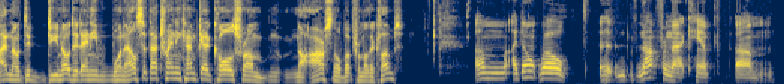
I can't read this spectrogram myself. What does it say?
I don't know. Did do you know? Did anyone else at that training camp get calls from not Arsenal, but from other clubs? Um, I don't. Well, uh, not from that camp um,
